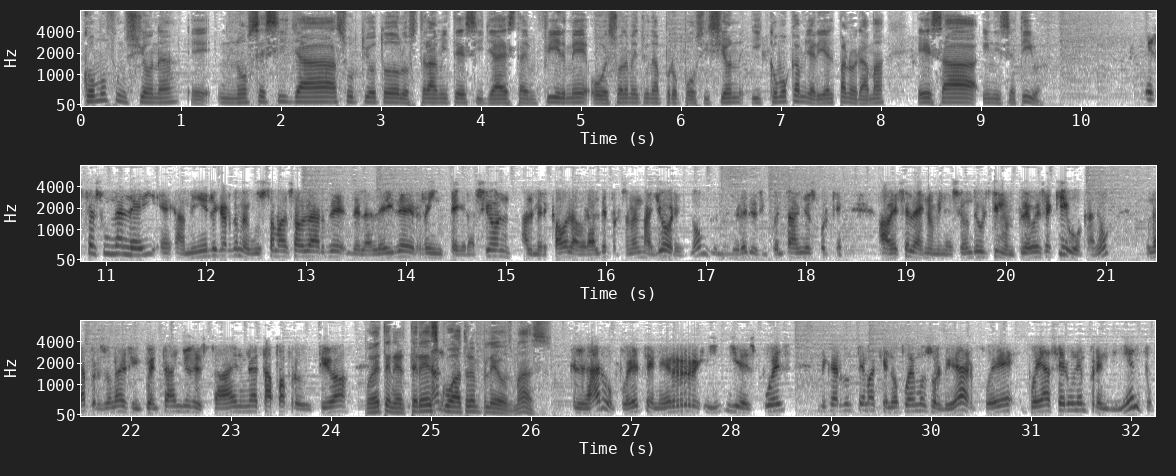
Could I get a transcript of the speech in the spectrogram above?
¿Cómo funciona? Eh, no sé si ya surtió todos los trámites, si ya está en firme o es solamente una proposición y cómo cambiaría el panorama esa iniciativa. Esta es una ley, eh, a mí Ricardo me gusta más hablar de, la ley de reintegración al mercado laboral de personas mayores, ¿no? De mayores de 50 años, porque a veces la denominación de último empleo es equívoca, ¿no? Una persona de 50 años está en una etapa productiva. Puede tener tres, cuatro empleos más. Claro, puede tener, y, y, después, Ricardo, un tema que no podemos olvidar, puede, puede hacer un emprendimiento,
